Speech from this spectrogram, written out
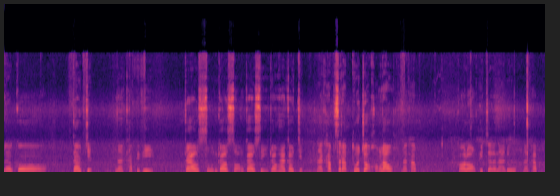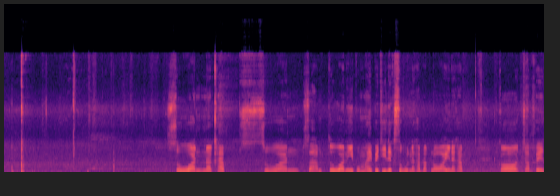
แล้วก็ 97 นะครับพี่พี่90 92 94 95 97 นะครับสำหรับตัวเจาะของเรานะครับ ก็ลองพิจารณาดูนะครับ ส่วนนะครับ ส่วน 3 ตัวนี้ผมให้ไปที่เลข0นะครับหลักร้อยนะครับ ก็จะเป็น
